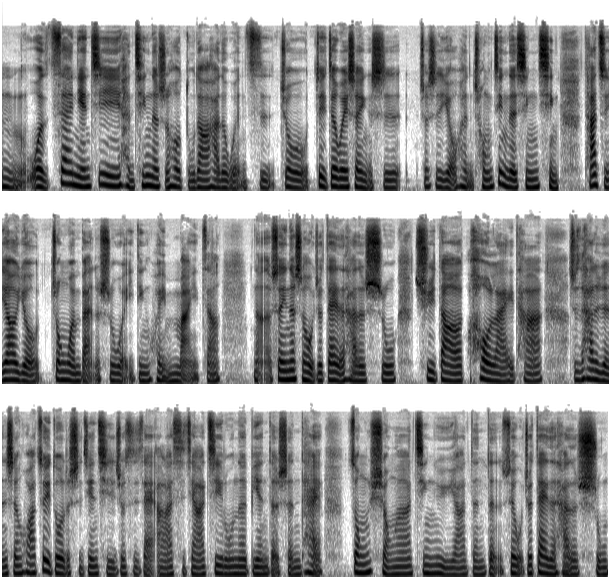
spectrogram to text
嗯，我在年纪很轻的时候读到他的文字，就对这位摄影师就是有很崇敬的心情。他只要有中文版的书，我一定会买。这样，那所以那时候我就带着他的书去到后来，他就是他的人生花最多的时间，其实就是在阿拉斯加记录那边的生态、棕熊啊、鲸鱼啊等等。所以我就带着他的书。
